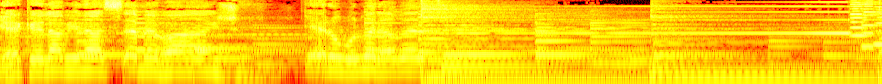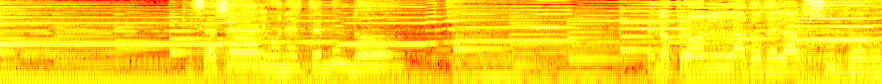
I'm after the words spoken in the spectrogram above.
Y es que la vida se me va y yo quiero volver a verte. Quizás haya algo en este mundo, del otro lado del absurdo.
